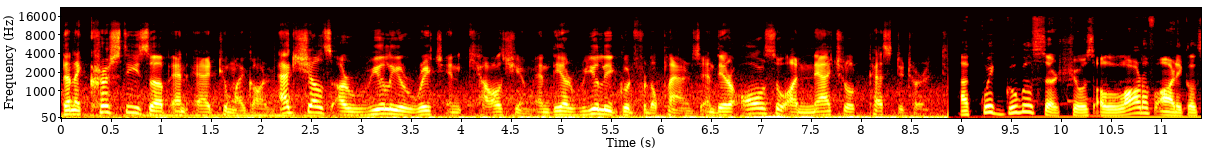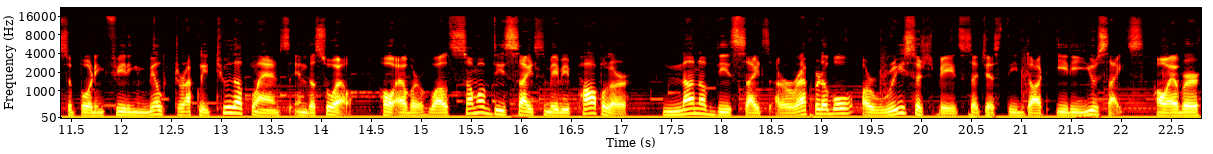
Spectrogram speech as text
then I crush these up and add to my garden. Eggshells are really rich in calcium and they are really good for the plants and they're also a natural pest deterrent. A quick Google search shows a lot of articles supporting feeding milk directly to the plants in the soil. However, while some of these sites may be popular, none of these sites are reputable or research-based such as the .edu sites. However,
